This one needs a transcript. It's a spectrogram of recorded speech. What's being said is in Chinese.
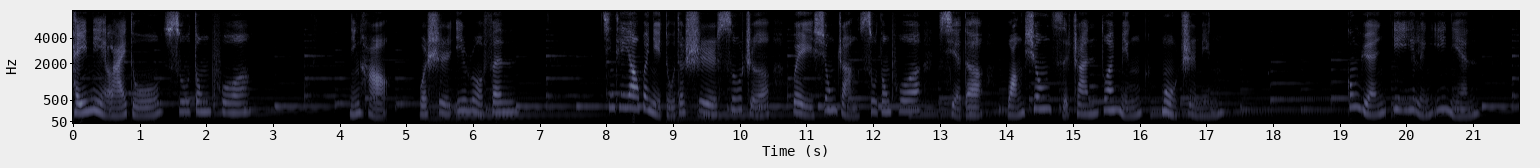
陪你来读苏东坡。您好，我是伊若芬。今天要为你读的是苏辙为兄长苏东坡写的《王兄子瞻端明墓志铭》。公元一一零一年，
